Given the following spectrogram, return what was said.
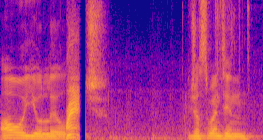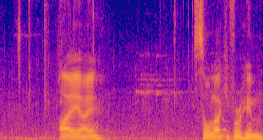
Oh, you little bitch. He just went in. Aye, aye. So lucky for him.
